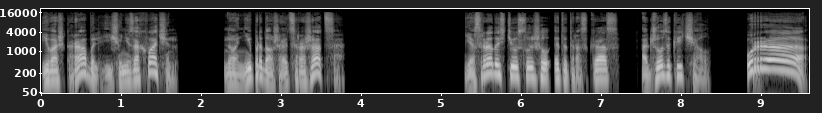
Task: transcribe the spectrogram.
и ваш корабль еще не захвачен, но они продолжают сражаться. Я с радостью услышал этот рассказ, а Джо закричал «Ура!».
